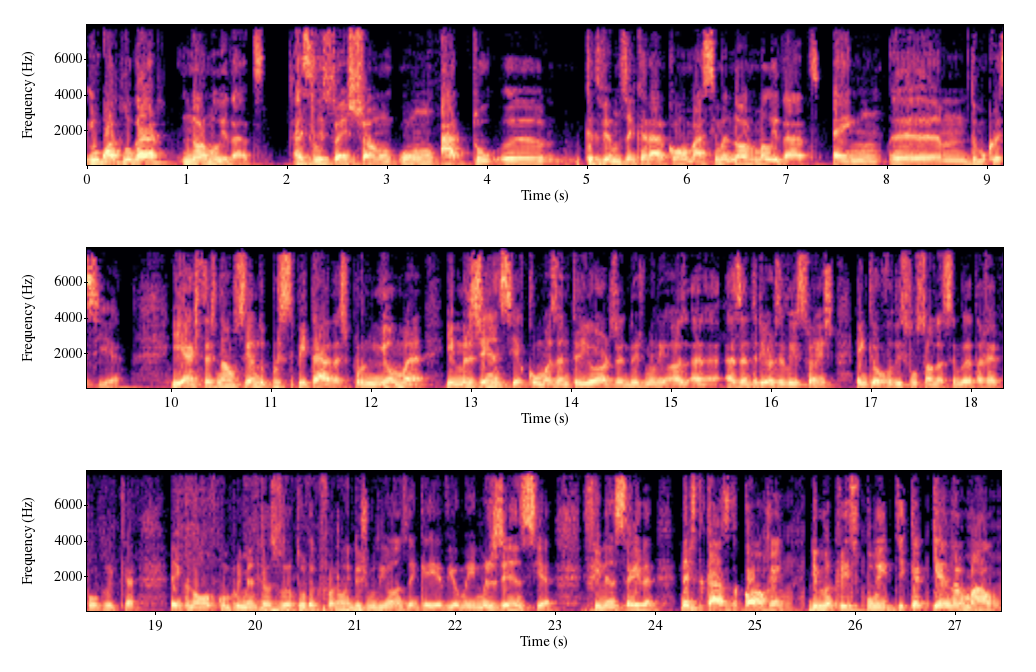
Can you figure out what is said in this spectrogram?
Em quarto lugar, normalidade. As eleições são um ato uh, que devemos encarar com a máxima normalidade em uh, democracia. E estas não sendo precipitadas por nenhuma emergência como as anteriores, em 2000, as anteriores eleições em que houve dissolução da Assembleia da República, em que não houve cumprimento da legislatura, que foram em 2011, em que aí havia uma emergência financeira, neste caso decorrem de uma crise política que é normal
